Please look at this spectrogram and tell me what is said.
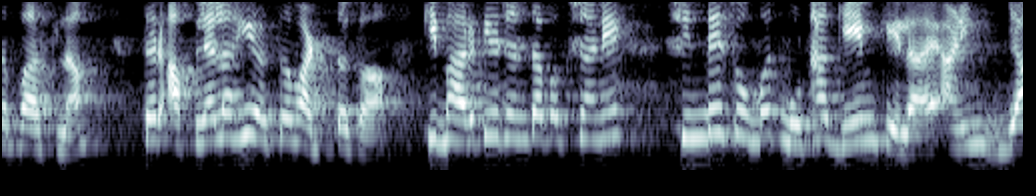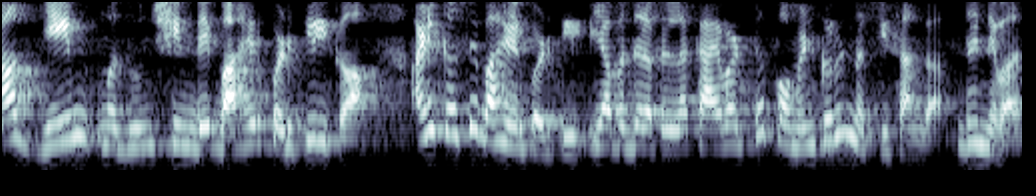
तपासला तर आपल्यालाही असं वाटतं का की भारतीय जनता पक्षाने शिंदे सोबत मोठा गेम केलाय आणि या गेम मधून शिंदे बाहेर पडतील का? आणि कसे बाहेर पडतील? याबद्दल आपल्याला काय वाटतं? कॉमेंट करून नक्की सांगा. धन्यवाद.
